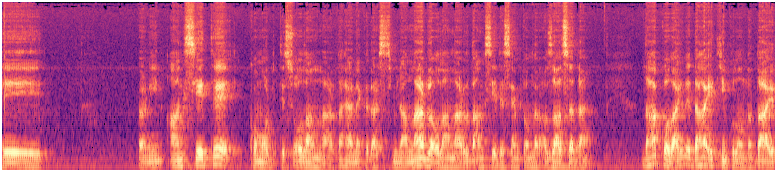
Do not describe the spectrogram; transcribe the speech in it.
e, örneğin anksiyete komorbiditesi olanlarda her ne kadar stimülanlarla olanlarda da anksiyete semptomları azalsa da daha kolay ve daha etkin kullanımına dair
